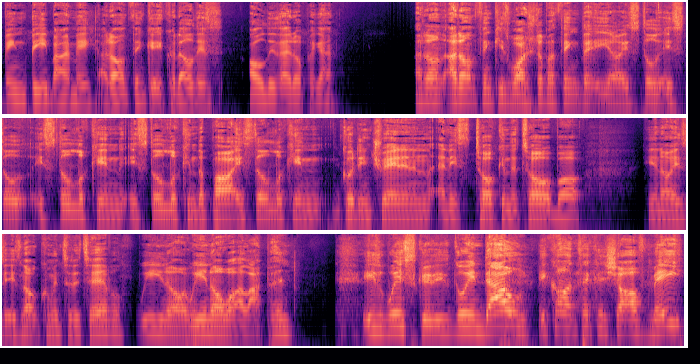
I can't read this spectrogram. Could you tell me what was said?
being beat by me. I don't think he could hold his hold his head up again. I don't, I don't think he's washed up. I think that you know he's still, he's still, he's still looking, he's still looking the part. He's still looking good in training, and, and he's talking the talk, but you know he's he's not coming to the table. We know, we know what'll happen. He's whiskered. He's going down. He can't take a shot off me.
